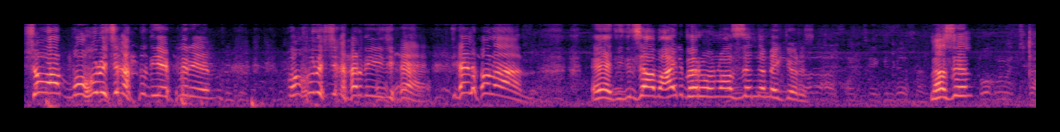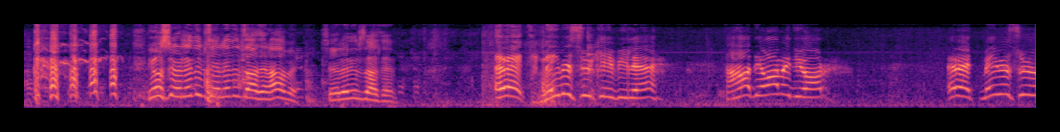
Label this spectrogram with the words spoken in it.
Şova bokunu çıkardı diyebilirim. Bokunu çıkardı iyice. Deli olan. Evet İdris abi aynı performansı senden bekliyoruz. Nasıl? Yo söyledim söyledim zaten abi. Söyledim zaten. Evet meyve suyu keyfiyle Taha devam ediyor. Evet meyve suyu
